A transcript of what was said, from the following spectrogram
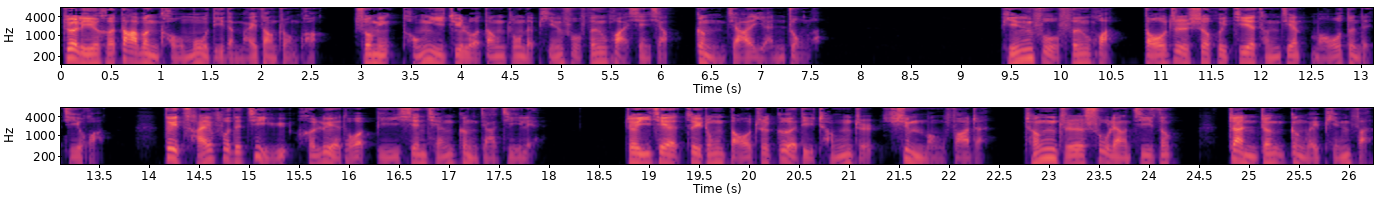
这里和大汶口墓地的埋葬状况说明，同一聚落当中的贫富分化现象更加严重了。贫富分化导致社会阶层间矛盾的激化。对财富的觊觎和掠夺比先前更加激烈，这一切最终导致各地城址迅猛发展，城址数量激增，战争更为频繁，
